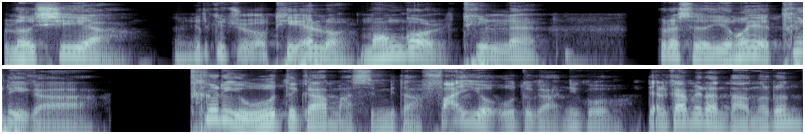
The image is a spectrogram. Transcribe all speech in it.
러시아 이렇게 쭉 TL로 몽골, 틸레 그래서 영어의 tree가 tree wood가 맞습니다. firewood가 아니고 땔감이라는 단어는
